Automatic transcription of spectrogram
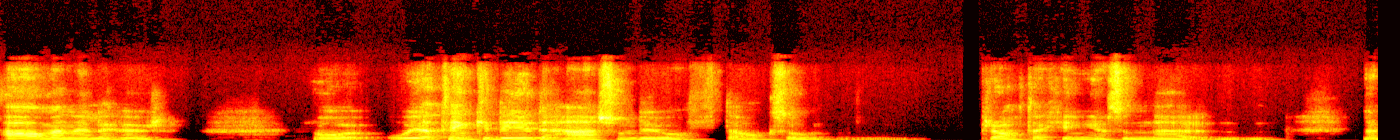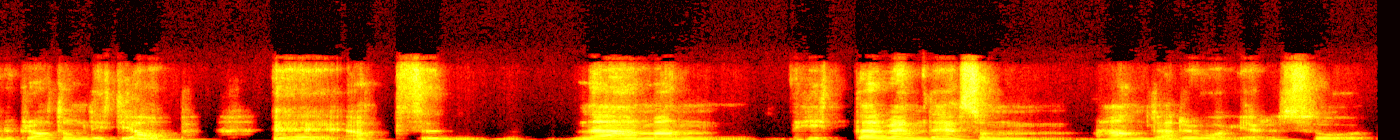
Ja, men eller hur. Och, och jag tänker det är ju det här som du ofta också pratar kring, alltså när, när du pratar om ditt jobb. Eh, att när man hittar vem det är som handlar droger så,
